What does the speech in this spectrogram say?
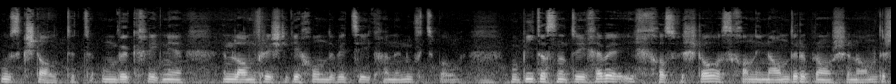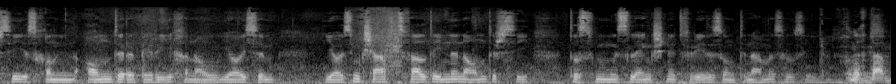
ausgestaltet, um wirklich eine langfristige Kundenbeziehung können aufzubauen. Wobei das natürlich eben, ich kann es verstehen, es kann in anderen Branchen anders sein, es kann in anderen Bereichen auch in unserem, in unserem Geschäftsfeld innen anders sein. Das muss längst nicht für jedes Unternehmen so sein. Und ich glaube,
